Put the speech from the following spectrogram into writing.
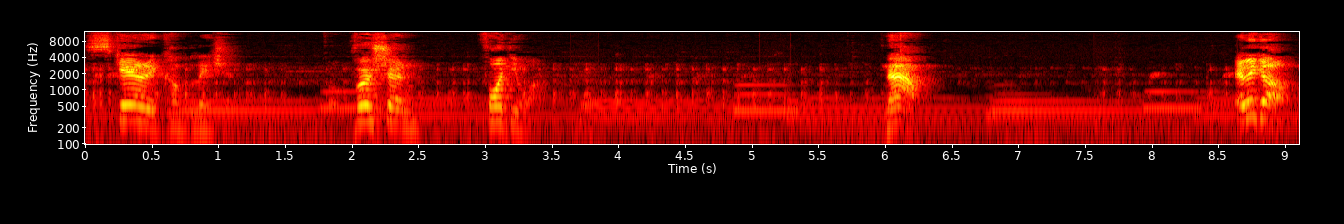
scary compilation version 41. Now, here we go.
